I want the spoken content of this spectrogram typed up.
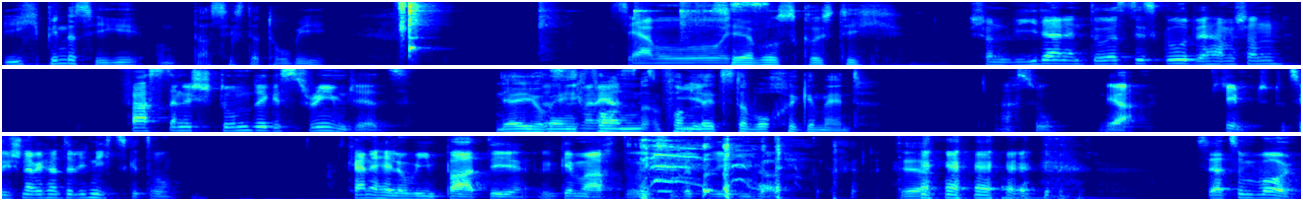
ich bin der Sigi und das ist der Tobi. Servus. Servus, grüß dich. Schon wieder einen Durst ist gut. Wir haben schon fast eine Stunde gestreamt jetzt. Ja, ich habe eigentlich von, von letzter Woche gemeint. Ach so, ja, stimmt. Dazwischen habe ich natürlich nichts getrunken. Keine Halloween-Party gemacht, wo ich es übertrieben habe. Ja, Sehr zum Wohl.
